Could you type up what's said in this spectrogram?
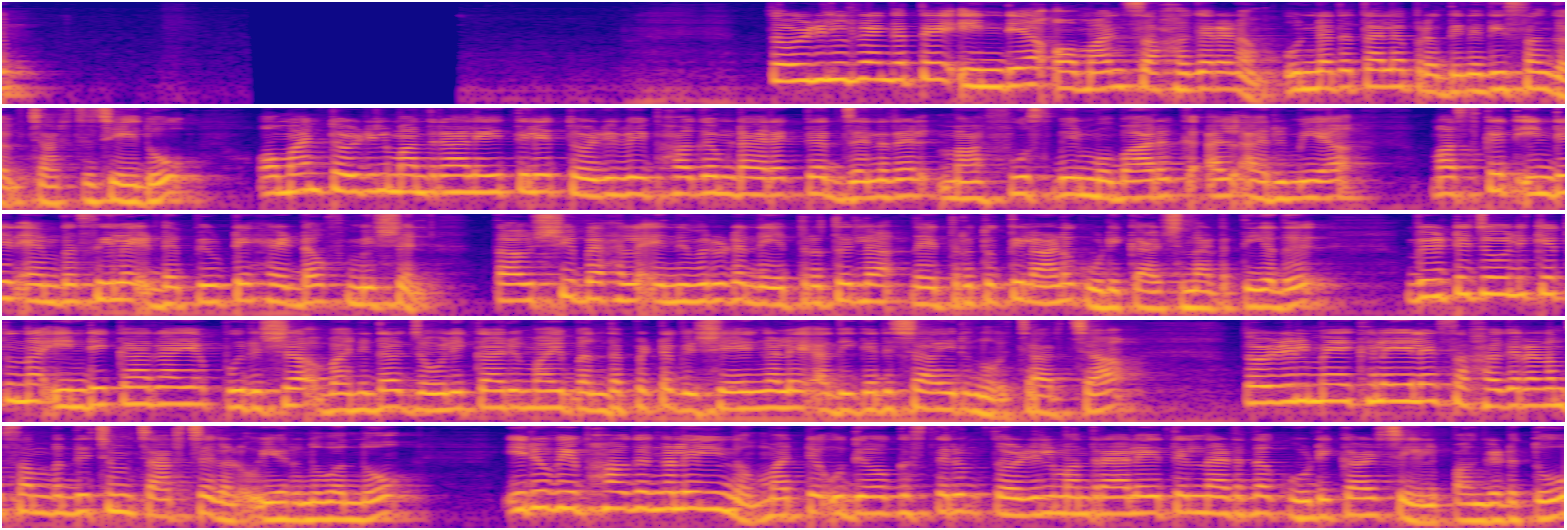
തൊഴിൽ രംഗത്തെ ഇന്ത്യ ഒമാൻ സഹകരണം ഉന്നതതല പ്രതിനിധി സംഘം ചർച്ച ചെയ്തു. ഒമാൻ തൊഴിൽ മന്ത്രാലയത്തിലെ തൊഴിൽ വിഭാഗം director general Mahfouz bin Mubarak Al അരുമിയ Muscat Indian എംബസിയിലെ deputy head of mission Tavishi Behl എന്നിവരുടെ നേതൃത്വത്തിലാണ് കൂടിക്കാഴ്ച നടത്തിയത്. വീട്ടുജോലിക്കെത്തുന്ന ഇന്ത്യക്കാരായ പുരുഷ വനിതാ ജോലിക്കാരുമായി ബന്ധപ്പെട്ട വിഷയങ്ങളെ അധികരിച്ചായിരുന്നു ചർച്ച. തൊഴിൽ മേഖലയിലെ സഹകരണം സംബന്ധിച്ചും ചർച്ചകൾ ഉയർന്നുവന്നു ഇരു വിഭാഗങ്ങളിൽ നിന്നും മറ്റ് ഉദ്യോഗസ്ഥരും തൊഴിൽ മന്ത്രാലയത്തിൽ നടന്ന കൂടിക്കാഴ്ചയിൽ പങ്കെടുത്തു.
